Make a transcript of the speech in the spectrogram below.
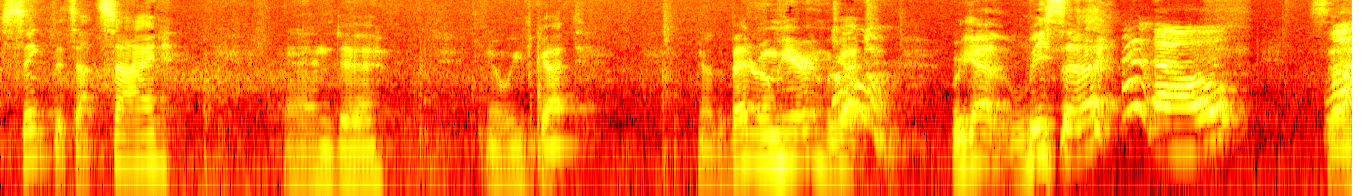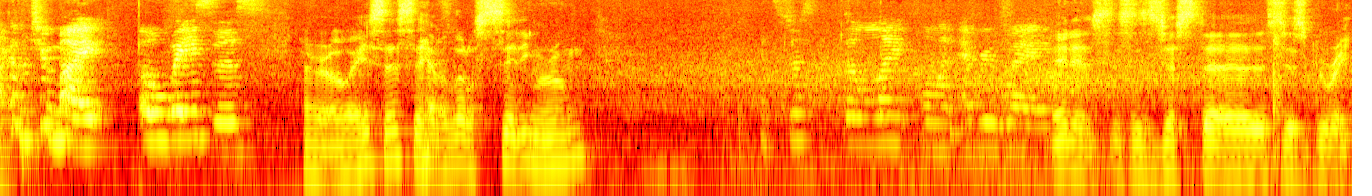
sink that's outside, and uh, you know we've got you know the bedroom here. We got Oh. we got Lisa, Hello. so Welcome to my oasis. her oasis. They have a little sitting room. It's just delightful in every way. It is. This is just uh, it's just great.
